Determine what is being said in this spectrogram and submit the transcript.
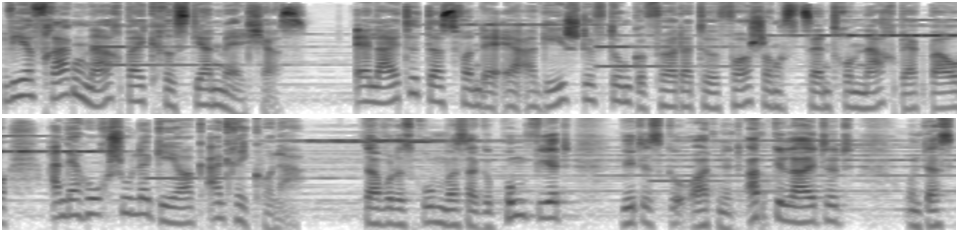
Wir fragen nach bei Christian Melchers. Er leitet das von der RAG-Stiftung geförderte Forschungszentrum Nachbergbau an der Hochschule Georg Agricola. Da, wo das Grubenwasser gepumpt wird, wird es geordnet abgeleitet und das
